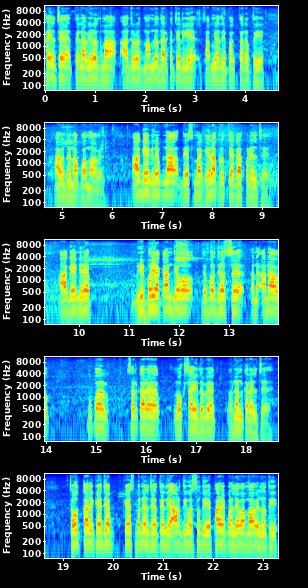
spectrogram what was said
થયેલ છે તેના વિરોધમાં આજરોજ મામલતદાર કચેરીએ સામ્યવાદી પક્ષ તરફથી આવેદન આપવામાં આવેલ. આ ગેંગ રેપના દેશમાં ઘેરા પ્રત્યાઘાત પડેલ છે. આ ગેંગ રેપ નિર્ભયા કાંડ જેવો જબરજસ્ત છે અને આના ઉપર સરકારે લોકશાહી ધબે હનન કરેલ છે. ચૌદ તારીખે જે કેસ બનેલ છે તેની આઠ દિવસ સુધી એફઆરઆઈ પણ લેવામાં આવેલ નથી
